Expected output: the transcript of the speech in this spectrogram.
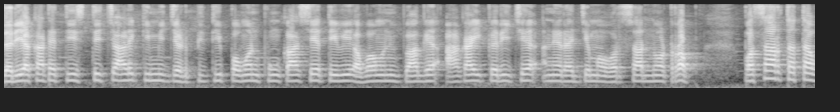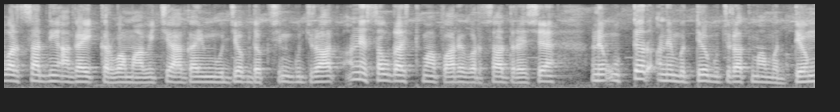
દરિયાકાંઠે ત્રીસથી ચાળીસ કિમી ઝડપીથી પવન ફૂંકાશે તેવી હવામાન વિભાગે આગાહી કરી છે અને રાજ્યમાં વરસાદનો ટ્રફ પસાર થતા વરસાદની આગાહી કરવામાં આવી છે. આગાહી મુજબ દક્ષિણ ગુજરાત અને સૌરાષ્ટ્રમાં ભારે વરસાદ રહેશે અને ઉત્તર અને મધ્ય ગુજરાતમાં મધ્યમ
